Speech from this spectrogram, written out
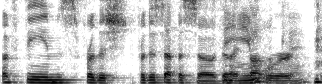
of themes for this for this episode that I thought were Okay.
